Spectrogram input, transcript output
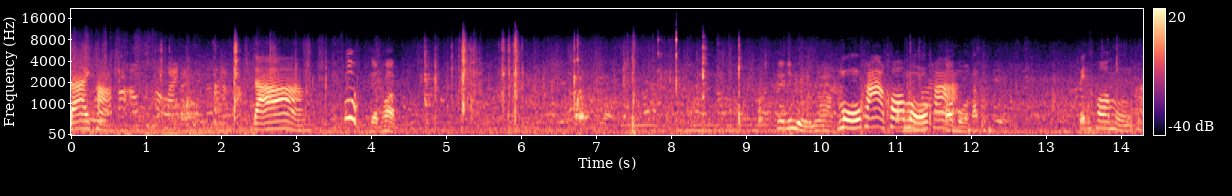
ได้ค่ะ จ้าเตรียมพร้อมแค่นี้หมูอยู่ครับหมูค่ะ คอหมูค่ะข้าวหมูครับพี่เป็นคอหมูค่ะ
